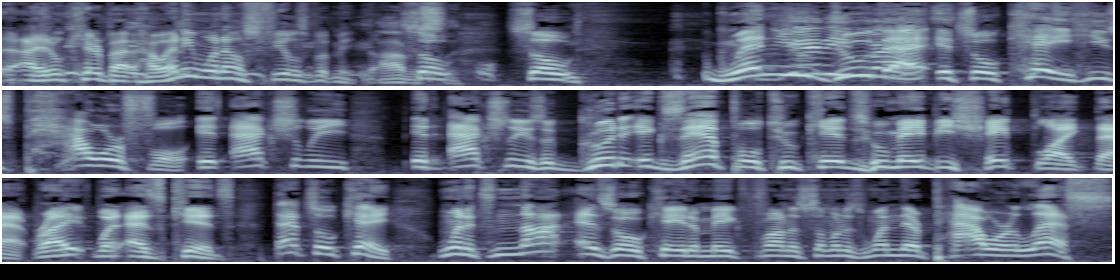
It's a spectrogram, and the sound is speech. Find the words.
I, I don't care about how anyone else feels but me. Obviously. So, so when you Get do Max. that, it's okay. He's powerful. It actually, it actually is a good example to kids who may be shaped like that, right? As kids, that's okay. When it's not as okay to make fun of someone is when they're powerless,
